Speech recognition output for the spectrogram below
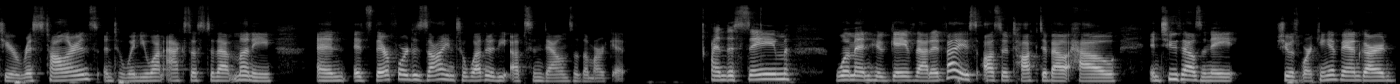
to your risk tolerance, and to when you want access to that money. And it's therefore designed to weather the ups and downs of the market. And the same woman who gave that advice also talked about how in 2008, she was working at Vanguard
